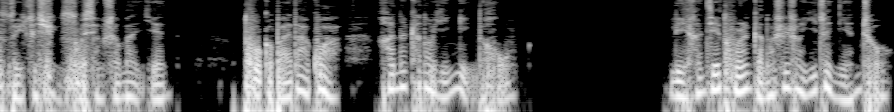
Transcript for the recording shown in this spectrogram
随之迅速向上蔓延，透过白大褂还能看到隐隐的红。李寒杰突然感到身上一阵粘稠，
